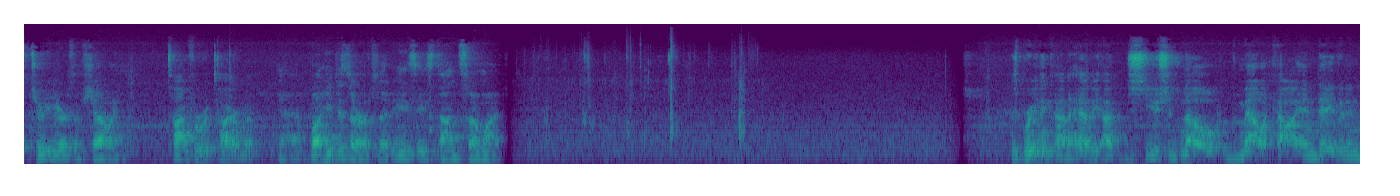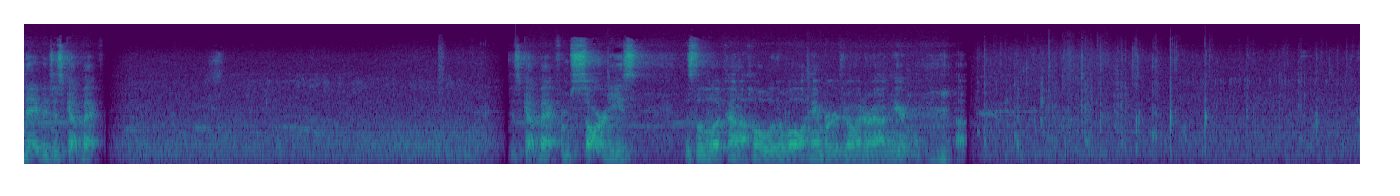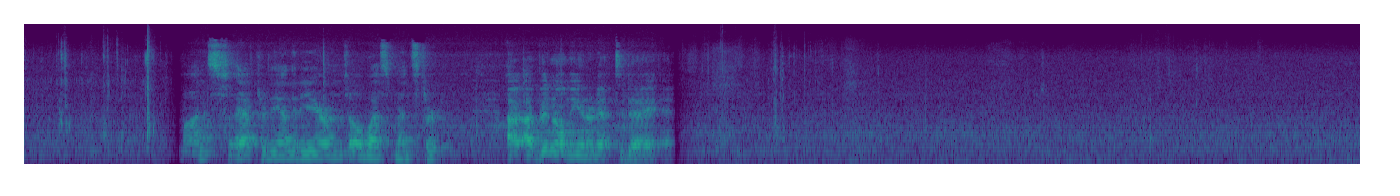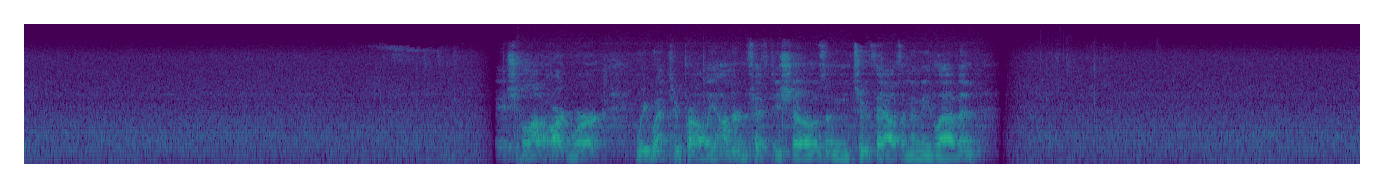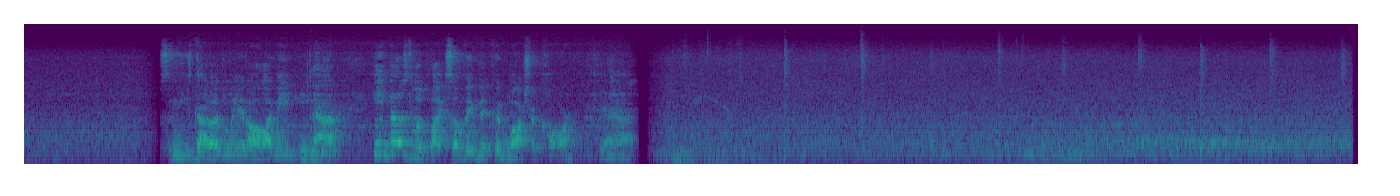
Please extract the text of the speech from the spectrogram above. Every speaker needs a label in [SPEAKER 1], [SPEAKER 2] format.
[SPEAKER 1] two years of showing.
[SPEAKER 2] Time for retirement.
[SPEAKER 1] Yeah, well, he deserves it. He's, he's done so much.
[SPEAKER 2] He's breathing kind of heavy. I, you should know Malachy and David and David just got back. Just got back from Sardi's, this little uh, kind of hole in the wall hamburger joint around
[SPEAKER 1] Months after the end of the year until Westminster.
[SPEAKER 2] I, I've been on the internet today. And
[SPEAKER 1] A lot of hard work. We went through probably 150 shows in 2011.
[SPEAKER 2] and he's not ugly at all. I mean, he,
[SPEAKER 1] No.
[SPEAKER 2] He does look like something that could wash a car.
[SPEAKER 1] Yeah.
